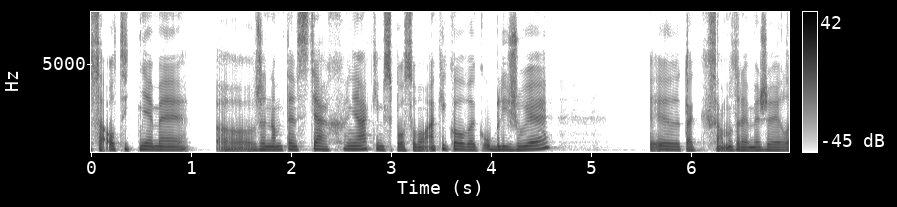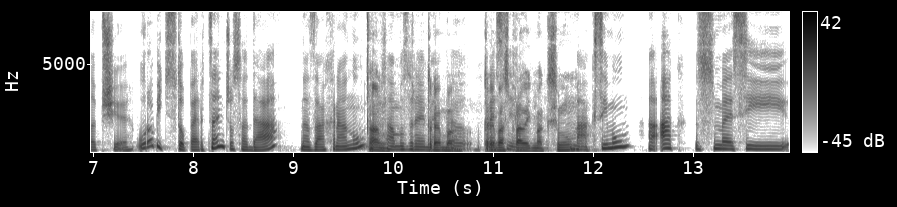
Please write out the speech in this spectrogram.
sa ocitneme, že nám ten vzťah nejakým spôsobom akýkoľvek ubližuje, tak samozrejme, že je lepšie urobiť 100%, čo sa dá na záchranu. Áno, samozrejme, treba, treba spraviť maximum. Maximum. A ak sme si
